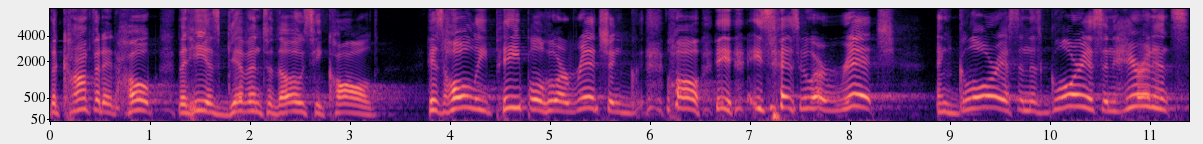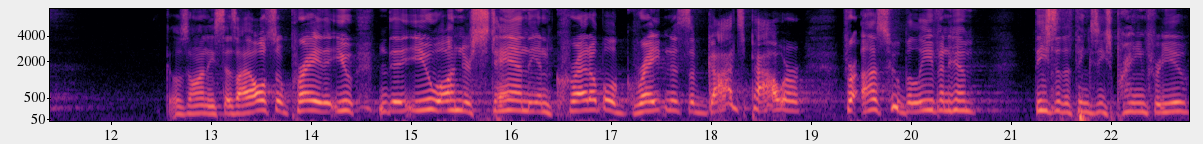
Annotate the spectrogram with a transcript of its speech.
the confident hope that He has given to those He called. His holy people who are rich and, oh, He, he says, who are rich and glorious in this glorious inheritance. Goes on, he says, I also pray that you, that you will understand the incredible greatness of God's power for us who believe in Him. These are the things He's praying for you.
